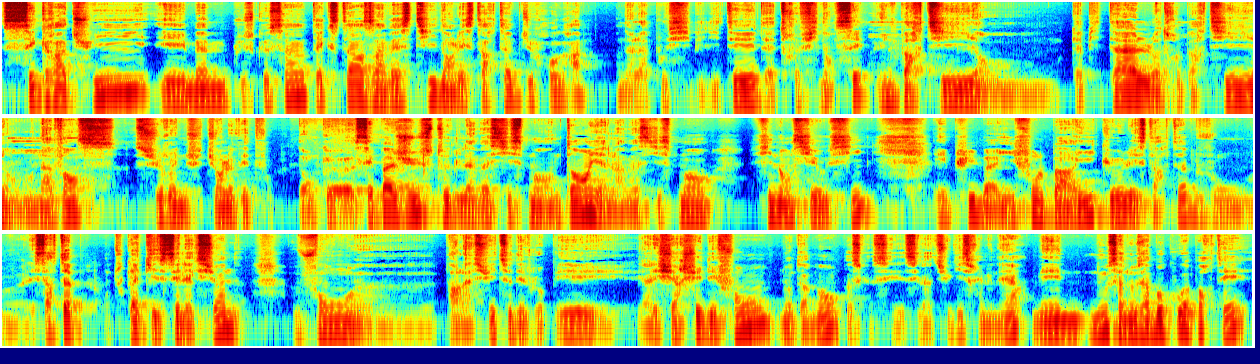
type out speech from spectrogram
C'est gratuit et même plus que ça, Techstars investit dans les startups du programme. On a la possibilité d'être financé, une partie en capital, l'autre partie en avance sur une future levée de fonds. Donc, euh, c'est pas juste de l'investissement en temps, il y a de l'investissement financier aussi. Et puis, bah, ils font le pari que les startups vont, les startups, en tout cas qu'ils sélectionnent, vont euh, par la suite se développer et aller chercher des fonds, notamment parce que c'est là-dessus qu'ils se rémunèrent. Mais nous, ça nous a beaucoup apporté,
